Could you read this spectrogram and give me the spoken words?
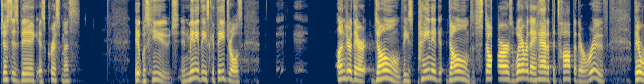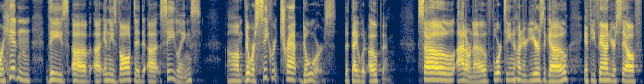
just as big as Christmas. It was huge. In many of these cathedrals, under their dome, these painted domes of stars, whatever they had at the top of their roof, there were hidden these uh, uh, in these vaulted uh, ceilings. Um, there were secret trap doors that they would open. So I don't know, 1,400 years ago, if you found yourself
